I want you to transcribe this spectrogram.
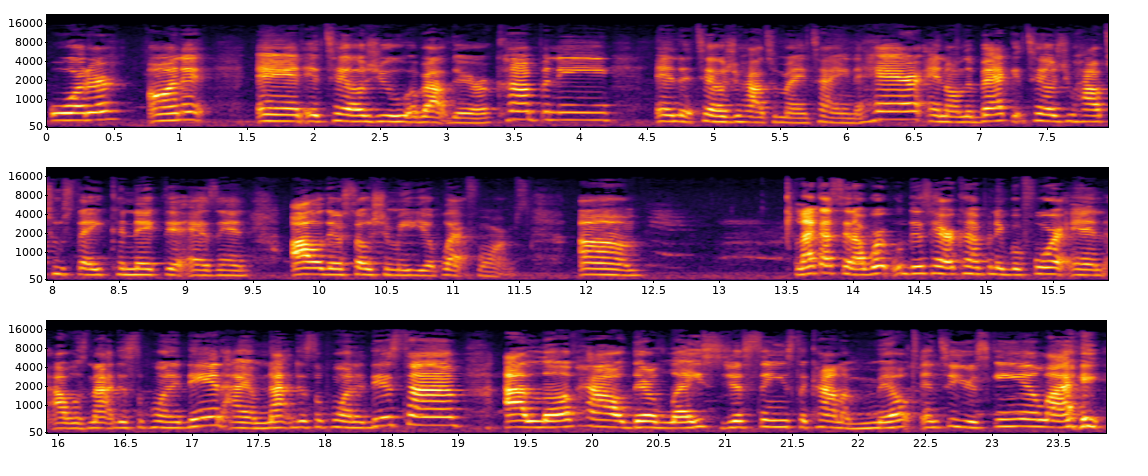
order on it, and it tells you about their company, and it tells you how to maintain the hair. And on the back, it tells you how to stay connected, as in all of their social media platforms. Um, like I said, I worked with this hair company before and I was not disappointed then. I am not disappointed this time. I love how their lace just seems to kind of melt into your skin. Like,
